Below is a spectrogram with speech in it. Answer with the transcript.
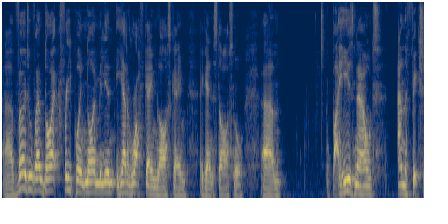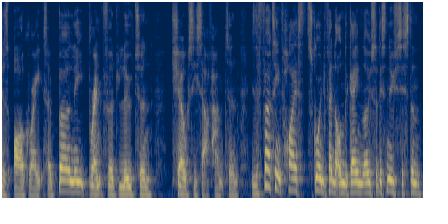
Uh, Virgil van Dijk, 3.9 million. He had a rough game last game against Arsenal. Um, but he is nailed, and the fixtures are great. So Burnley, Brentford, Luton, Chelsea, Southampton. He's the 13th highest scoring defender on the game, though, so this new system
